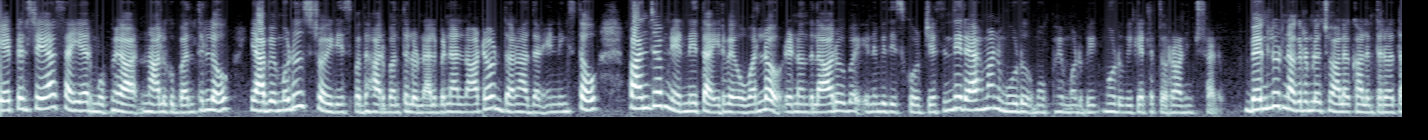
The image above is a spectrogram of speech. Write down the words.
కెప్టెన్ శ్రేయాస్ అయ్యర్ ముప్పై నాలుగు బంతుల్లో యాభై మూడు స్టోయిడీస్ పదహారు బంతుల్లో నలభై నాలుగు నాటౌట్ ధనాధన్ ఇన్నింగ్స్తో పంజాబ్ నిర్ణీత ఇరవై ఓవర్లో రెండు వందల ఆరు ఎనిమిది స్కోర్ చేసింది. రెహమాన్ మూడు ముప్పై మూడు మూడు వికెట్లతో రాణించాడు. బెంగళూరు నగరంలో చాలా కాలం తర్వాత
